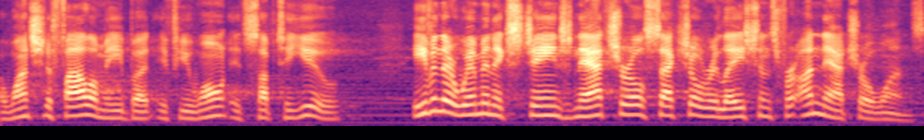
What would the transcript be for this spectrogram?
I want you to follow me, but if you won't, it's up to you. Even their women exchanged natural sexual relations for unnatural ones.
